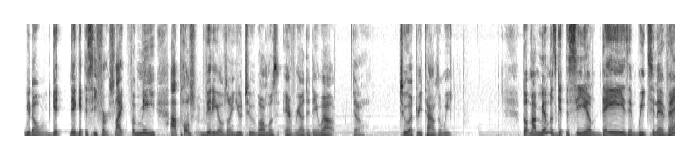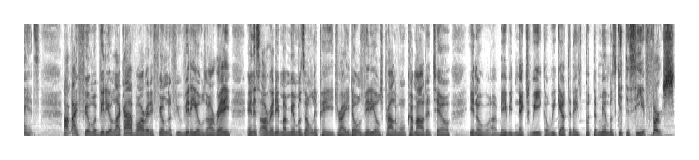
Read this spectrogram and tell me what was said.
you know, get they get to see first. Like for me, I post videos on YouTube almost every other day. Well, you know, two or three times a week but my members get to see them days and weeks in advance. I might film a video like I've already filmed a few videos already, and it's already my members only page, right? Those videos probably won't come out until, you know, uh, maybe next week or week after next, but the members get to see it first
